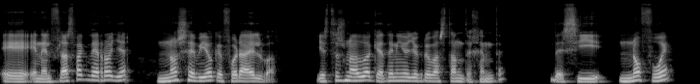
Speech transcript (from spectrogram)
Eh, en el flashback de Roger no se vio que fuera Elbaf. Y esto es una duda que ha tenido, yo creo, bastante gente. De si no fue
